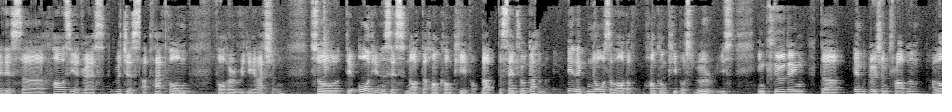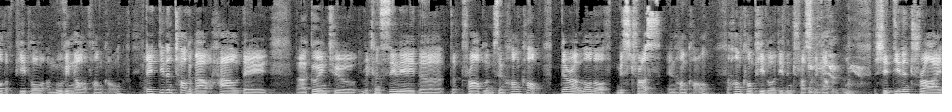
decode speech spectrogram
It is a policy address which is a platform for her re-election. So the audience is not the Hong Kong people, but the central government. It ignores a lot of Hong Kong people's worries, including the immigration problem. A lot of people are moving out of Hong Kong. They didn't talk about how they are going to reconcile the, the problems in Hong Kong. There are a lot of mistrust in Hong Kong. The Hong Kong people didn't trust the government. She didn't try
